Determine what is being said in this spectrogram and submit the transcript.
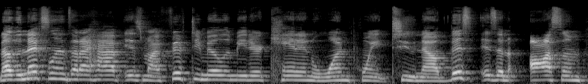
Now the next lens that I have is my 50 millimeter Canon 1.2. Now this is an awesome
